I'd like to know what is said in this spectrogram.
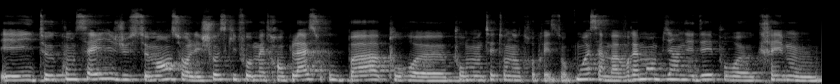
et ils te conseillent justement sur les choses qu'il faut mettre en place ou pas pour euh, pour monter ton entreprise. Donc moi, ça m'a vraiment bien aidé pour créer mon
